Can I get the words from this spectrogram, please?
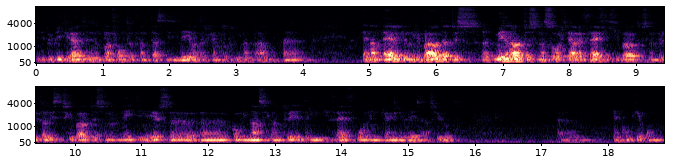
In de publieke ruimte is een plafond een fantastisch idee, want daar kan toch niemand aan. Uh, en dan eigenlijk een gebouw dat dus het midden houdt tussen een soort jaren 50 gebouw, tussen een brutalistisch gebouw, tussen een 19e eerste uh, combinatie van 2, 3, 5 woningen kan je lezen als je wilt. Uh, en hoekje om.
